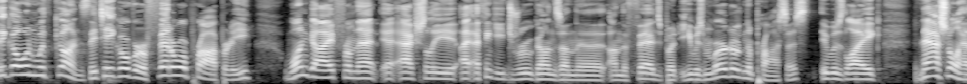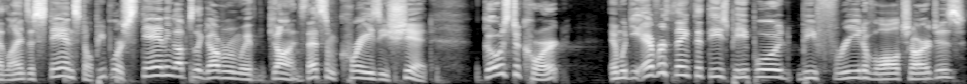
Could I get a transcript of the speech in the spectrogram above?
They go in with guns. They take over a federal property. One guy from that actually, I, I, think he drew guns on the on the feds, but he was murdered in the process. It was like national headlines, a standstill. People are standing up to the government with guns. That's some crazy shit. Goes to court, and would you ever think that these people would be freed of all charges?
